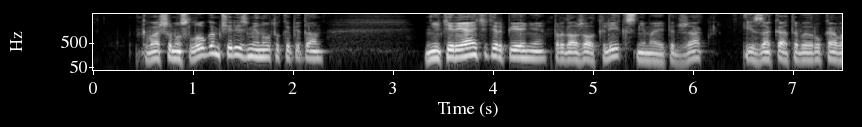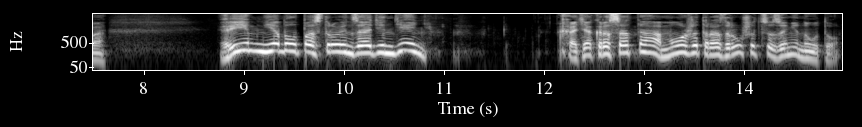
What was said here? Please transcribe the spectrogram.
— К вашим услугам через минуту, капитан. — Не теряйте терпения, — продолжал Клик, снимая пиджак и закатывая рукава. — Рим не был построен за один день, хотя красота может разрушиться за минуту.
